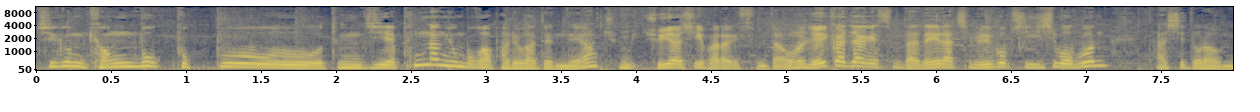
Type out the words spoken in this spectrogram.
지금 경북 북부 등지에 풍랑경보가 발효가 됐네요. 주, 주의하시기 바라겠습니다. 오늘 여기까지 하겠습니다. 내일 아침 7시 25분 다시 돌아옵니다.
